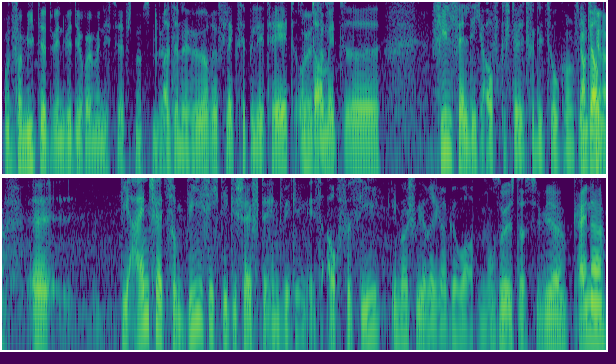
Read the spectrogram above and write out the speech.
und mhm. vermietet, wenn wir die Räume nicht selbst nutzen würden. Also eine höhere Flexibilität so und damit äh, vielfältig aufgestellt für die Zukunft. Ganz ich glaube, genau. äh, die Einschätzung, wie sich die Geschäfte entwickeln, ist auch für Sie immer schwieriger geworden. Ne? So ist das. Wir, keiner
